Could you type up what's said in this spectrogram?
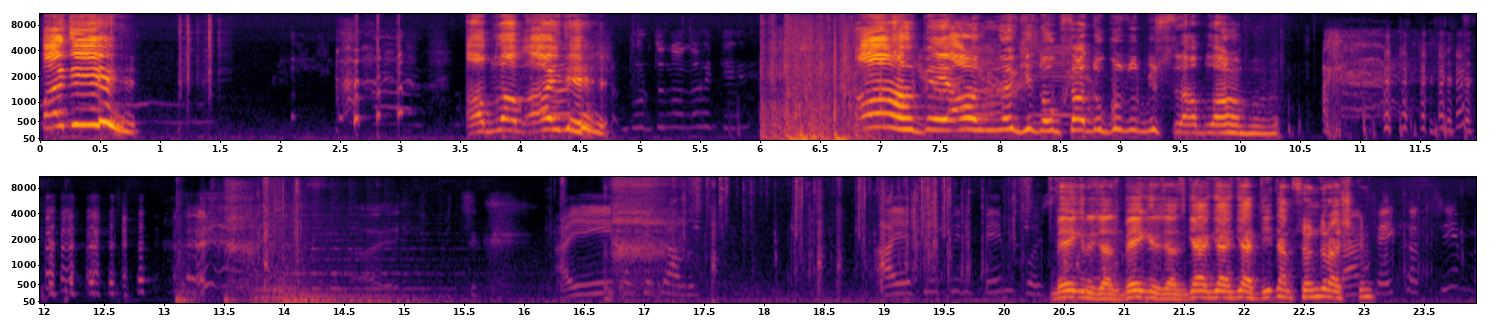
Hadi. Ablam haydi. Ah be anla ki 99 vurmuşsun ablam. Ay fakir kaldık. Fake verip B mi koysak? B'ye gireceğiz B'ye gireceğiz. Gel gel gel Didem söndür Ben aşkım. fake atayım mı?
